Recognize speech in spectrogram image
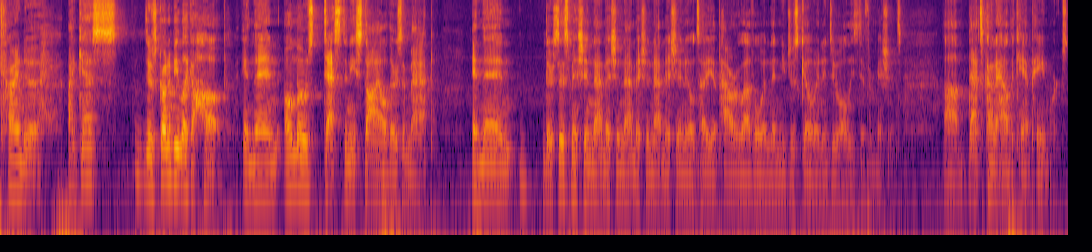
kind of, I guess, there's going to be like a hub, and then almost Destiny style, there's a map, and then there's this mission, that mission, that mission, that mission. It'll tell you a power level, and then you just go in and do all these different missions. Um, that's kind of how the campaign works.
